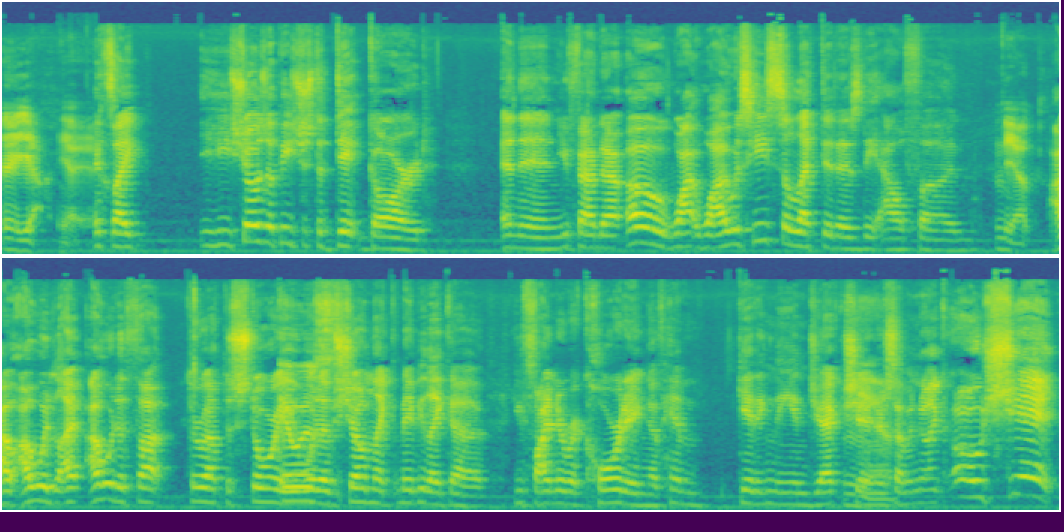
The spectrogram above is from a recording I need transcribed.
Uh, yeah yeah yeah. It's like he shows up, he's just a dick guard, and then you found out, oh, why why was he selected as the alpha? And yeah. I, I would like I would have thought throughout the story It it, would have shown like maybe like a you find a recording of him getting the injection Yeah. or something. You're like, oh shit!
